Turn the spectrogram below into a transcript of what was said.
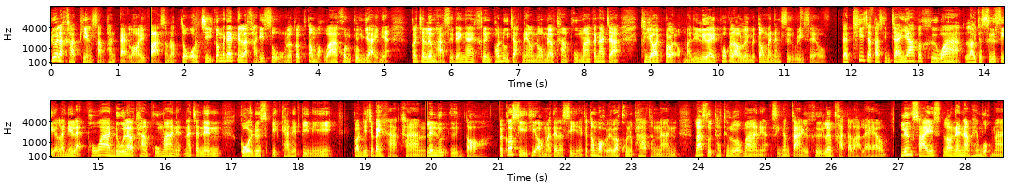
ด้วยราคาเพียง 3,800 บาทสำหรับตัว OG ก็ไม่ได้เป็นราคาที่สูง แล้วก็ต้องบอกว่าคนกลุ่มใหญ่เนี่ยก็จะเริ่มหาซื้อได้ง่ายขึ้น เพราะดูจากแนวโน้มแล้วทาง Puma ก็น่าจะทยอยปล่อยออกมาเรื่อยๆ พวกเราเลยไม่ต้องมานั่งซื้อรีเซล แต่ที่จะตัดสินใจยากก็คือว่าเราจะซื้อสีอะไรนี่แหละ เพราะว่าดูแล้วทางปูม่าเนี่ยน่าจะเน้นโกยด้วยสปีดแคทในปีนี้ ก่อนที่จะไปหาทางเล่นรุ่นอื่นต่อ แล้วก็สีที่ออกมาแต่ละสีเนี่ยก็ต้องบอกเลยว่าคุณภาพทั้งนั้น ล่าสุดถ้าทะลุมาเนี่ยสีน้ำตาลก็คือเริ่มขาดตลาดแล้ว เรื่องไซส์เราแนะนำให้บวกมา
